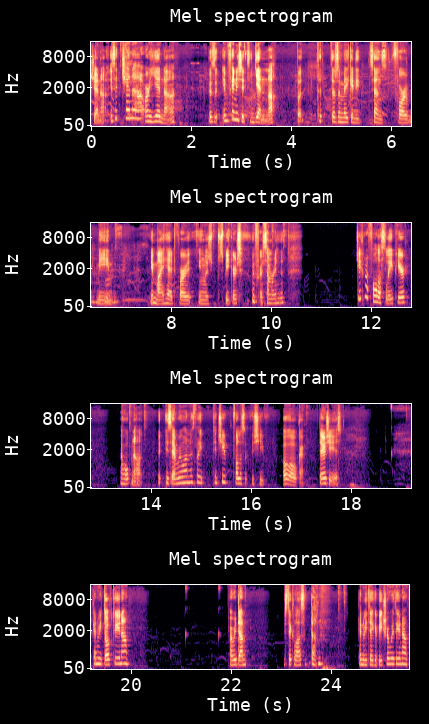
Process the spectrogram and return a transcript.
Jenna. Is it Jenna or Jenna? Because in Finnish it's Jenna. But that doesn't make any sense for me in, in my head for English speakers for some reason. She gonna fall asleep here? I hope not. Is everyone asleep? Did she fall asleep? Is she... Oh, okay. There she is. Can we talk to you now? Are we done? Is the class done? Can we take a picture with you now?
